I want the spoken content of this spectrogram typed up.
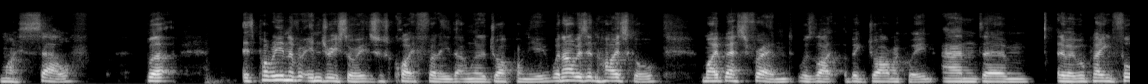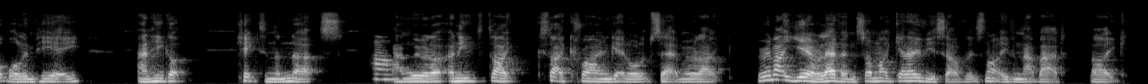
myself, but it's probably another injury story. It's just quite funny that I'm going to drop on you. When I was in high school, my best friend was like a big drama queen, and um, anyway, we were playing football in PE, and he got kicked in the nuts, Oh. and we were like, and he like started crying and getting all upset, and we were like, we were in like year eleven, so I'm like, get over yourself. It's not even that bad. Like, just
